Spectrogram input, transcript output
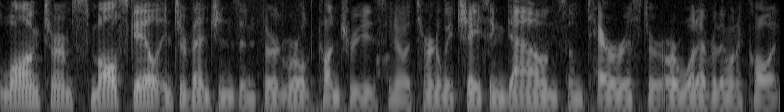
long term, small scale interventions in third world countries, you know, eternally chasing down some terrorist or, or whatever they want to call it,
